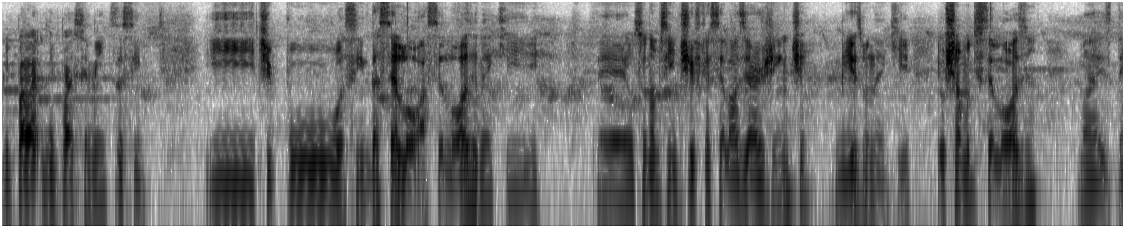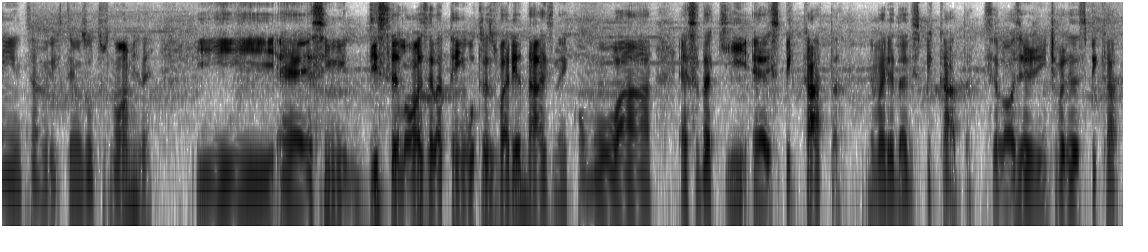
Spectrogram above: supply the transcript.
limpar, limpar as sementes assim. E tipo, assim, da celo, a celose, né, que é, o seu nome científico é Celose argentea mesmo, né? Que eu chamo de celose, mas tem, tem os outros nomes, né? E é, assim, de celose ela tem outras variedades, né? Como a essa daqui é a espicata, né? variedade espicata. Celose argentea, variedade espicata.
